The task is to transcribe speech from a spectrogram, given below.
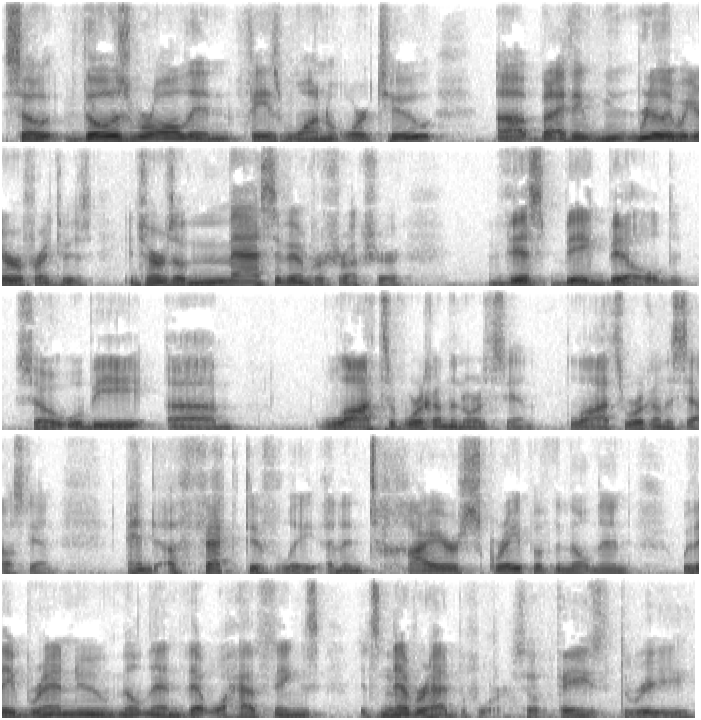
so those were all in phase one or two. Uh, but I think really what you're referring to is in terms of massive infrastructure, this big build. So it will be um, lots of work on the north stand, lots of work on the south stand, and effectively an entire scrape of the Milton end with a brand new Milton end that will have things it's so, never had before. So phase three,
